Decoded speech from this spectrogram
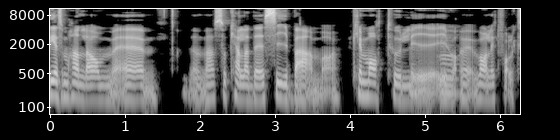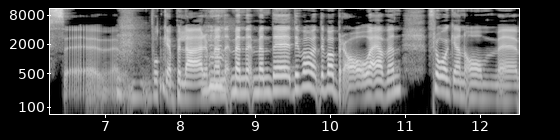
det som handlar om den så kallade CBAM och klimattull i, Mm. i vanligt folks eh, vokabulär. Men, men, men det, det, var, det var bra och även frågan om eh,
